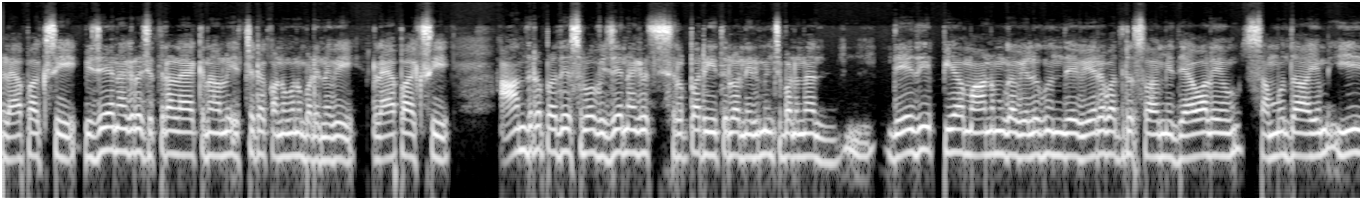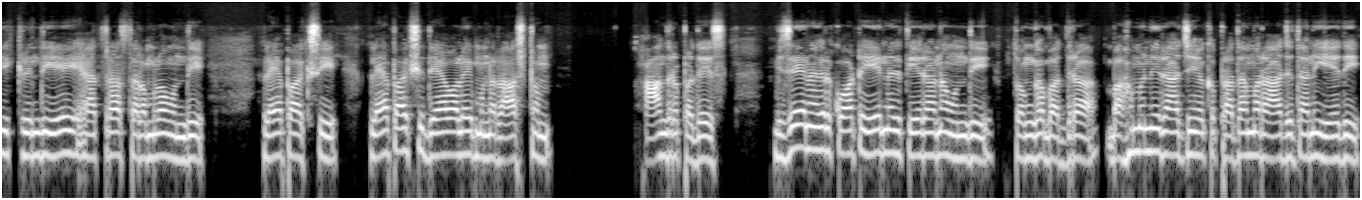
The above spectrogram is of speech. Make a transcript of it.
లేపాక్షి విజయనగర చిత్రలేఖనాలు ఇచ్చట కనుగొనబడినవి లేపాక్షి ఆంధ్రప్రదేశ్లో విజయనగర శిల్పరీతిలో నిర్మించబడిన దేదీప్యమానంగా వెలుగొందే వీరభద్రస్వామి దేవాలయం సముదాయం ఈ క్రింది ఏ యాత్రా స్థలంలో ఉంది? లేపాక్షి లేపాక్షి దేవాలయం ఉన్న రాష్ట్రం ఆంధ్రప్రదేశ్. విజయనగర కోట ఏ నది తీరాన ఉంది? తుంగభద్ర. బహమని రాజ్యం యొక్క ప్రథమ రాజధాని ఏది?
